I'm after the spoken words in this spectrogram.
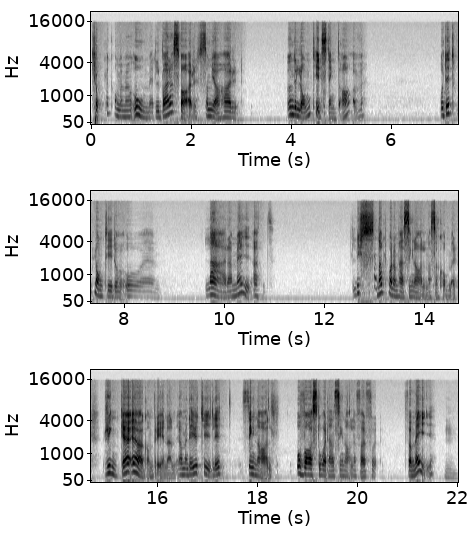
kroppen kommer med omedelbara svar som jag har under lång tid stängt av. Och det tog lång tid att, att eh, lära mig att lyssna på de här signalerna som kommer. Rynka ögonbrynen, ja men det är ju tydligt signal. Och vad står den signalen för för, för mig? Mm.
